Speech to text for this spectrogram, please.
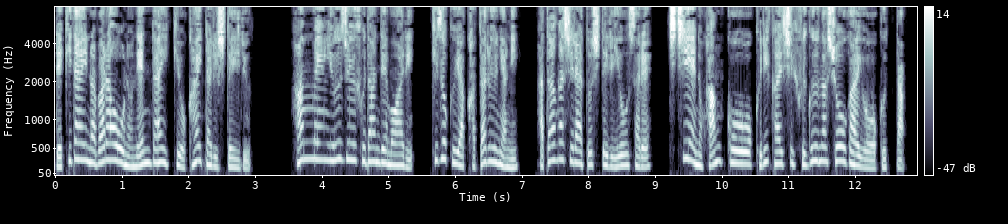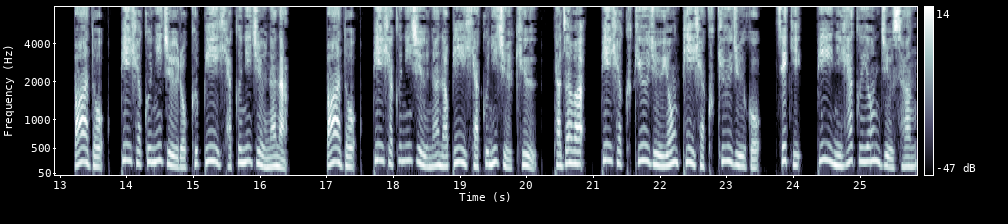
歴代ナバラ王の年代記を書いたりしている。反面優柔不断でもあり、貴族やカタルーニャに旗頭として利用され、父への反抗を繰り返し不遇な生涯を送った。バード P126P127 バード P127P129 田沢 P194P195 関 P243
